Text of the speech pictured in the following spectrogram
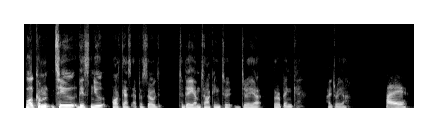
Welcome to this new podcast episode. Today I'm talking to Drea Burbank. Hi, Drea. Hi.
